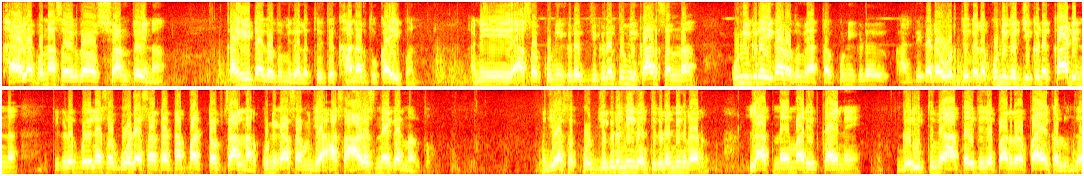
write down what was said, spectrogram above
खायला पण असं एकदा शांत आहे ना काही टाका तुम्ही त्याला तिथे ते खाणार तो काही पण. आणि असं कुणीकडे जिकडे तुम्ही काढसाल ना कुणीकडेही काढा तुम्ही आता. कुणीकडे खालती काढा वरती काढा कुणीकडे जिकडे काढीन ना तिकडे बैल असा गोड्यासारखा टपा टप चालणार. कुणी असा म्हणजे असा आळस नाही करणार तो. म्हणजे असं कोण जिकडे निघण तिकडे निघणार. लात नाही मारीत काय नाही. गरीब तुम्ही आता त्याच्या पार पाया घालून जा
